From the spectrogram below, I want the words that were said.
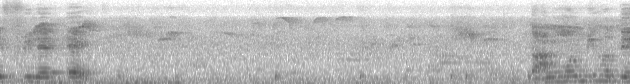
এপ্রিলের এক। ধানমন্ডি হতে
